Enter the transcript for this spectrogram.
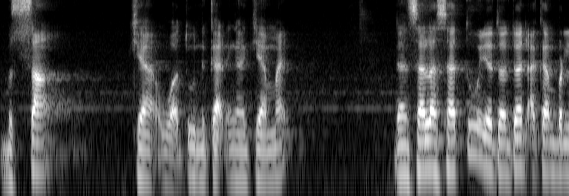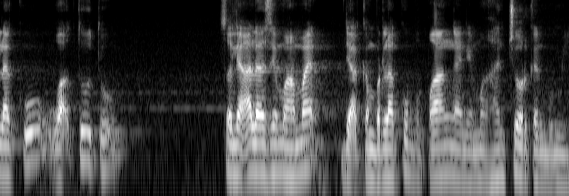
besar waktu dekat dengan kiamat. Dan salah satunya tuan-tuan akan berlaku waktu tu Salih ala Muhammad dia akan berlaku peperangan yang menghancurkan bumi.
